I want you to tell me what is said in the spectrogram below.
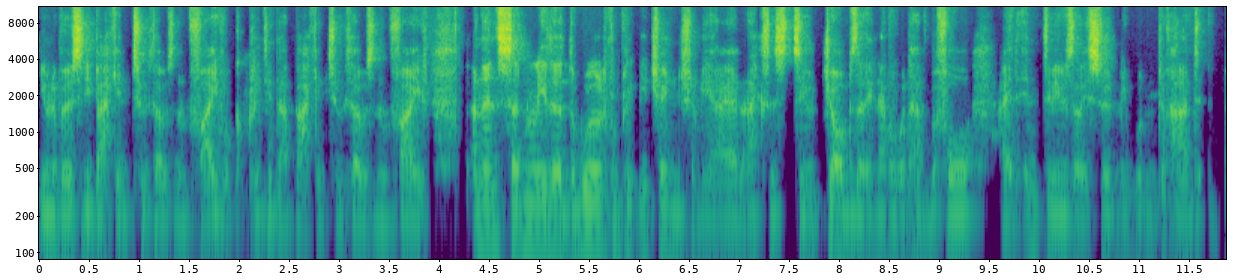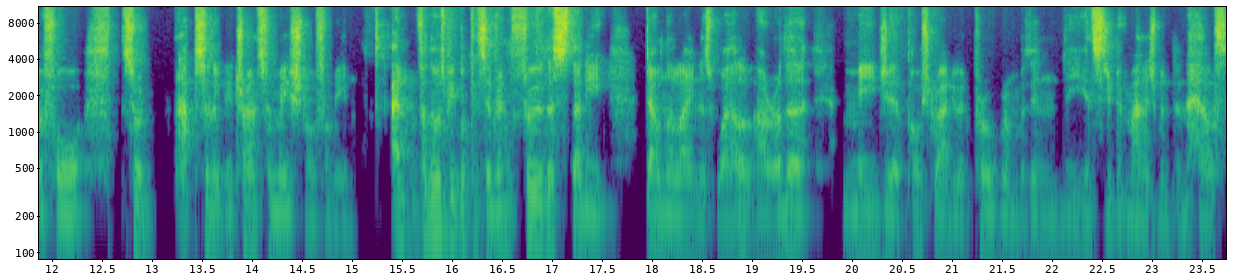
university back in 2005, or completed that back in 2005. And then suddenly the, the world completely changed for me. I had access to jobs that I never would have before. I had interviews that I certainly wouldn't have had before. So absolutely transformational for me and for those people considering further study down the line as well, our other major postgraduate program within the Institute of Management and Health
